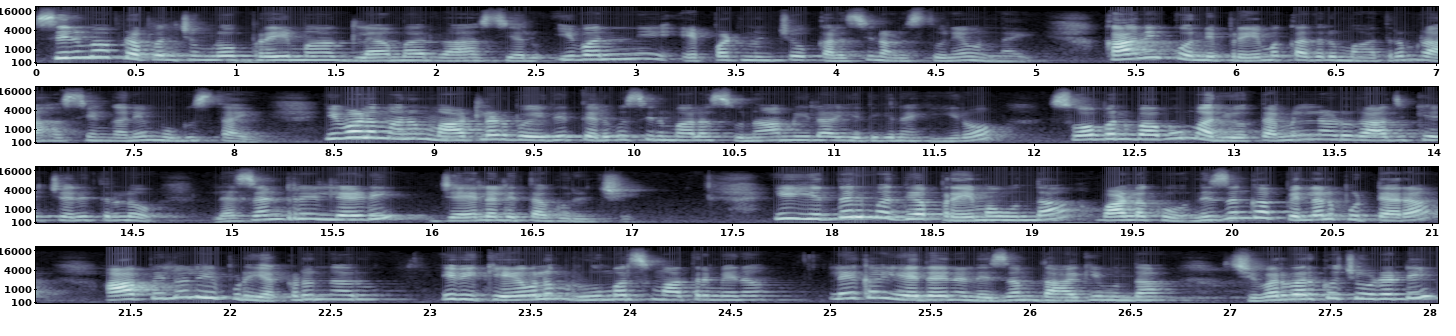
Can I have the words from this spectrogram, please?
సినిమా ప్రపంచంలో ప్రేమ గ్లామర్ రహస్యాలు ఇవన్నీ ఎప్పటి నుంచో కలిసి నడుస్తూనే ఉన్నాయి. కానీ కొన్ని ప్రేమ కథలు మాత్రం రహస్యంగానే ముగుస్తాయి. ఇవాళ మనం మాట్లాడబోయేది తెలుగు సినిమాల సునామీలా ఎదిగిన హీరో శోభన్ బాబు మరియు తమిళనాడు రాజకీయ చరిత్రలో లెజెండరీ లేడీ జయలలిత గురించి. ఈ ఇద్దరి మధ్య ప్రేమ ఉందా? వాళ్ళకు నిజంగా పిల్లలు పుట్టారా? ఆ పిల్లలు ఇప్పుడు ఎక్కడున్నారు? ఇవి కేవలం రూమర్స్ మాత్రమేనా? లేక ఏదైనా నిజం దాగి ఉందా? చివరి వరకు చూడండి.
